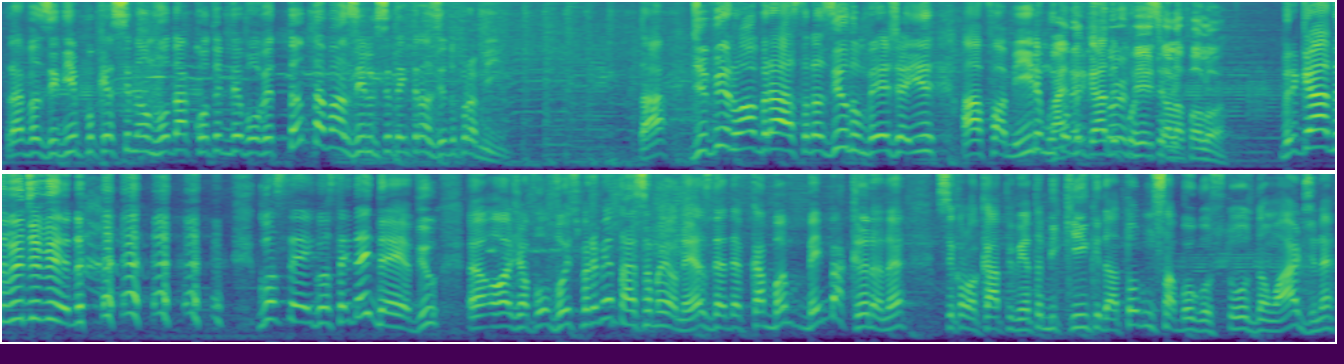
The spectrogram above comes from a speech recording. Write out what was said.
traz vasilhinha, porque senão não vou dar conta de devolver tanta vasilha que você tem trazido pra mim. Tá? Divino, um abraço, dona Zilda, um beijo aí à família. Muito Vai obrigado por receber. ela falou. Obrigado, viu, Divino? gostei, gostei da ideia, viu? É, ó, já vou, vou experimentar essa maionese, né? deve ficar bem bacana, né? Você colocar a pimenta biquinho, que dá todo um sabor gostoso, não arde, né?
